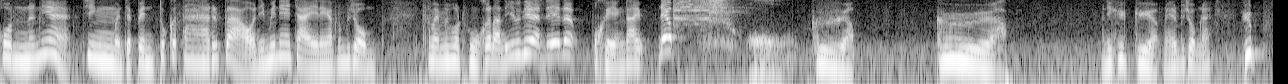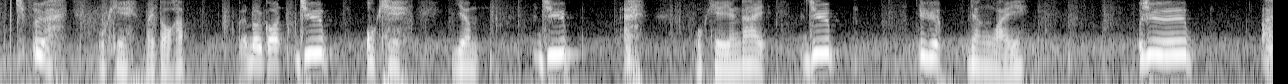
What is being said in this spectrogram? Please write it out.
คนนะเนี่ย จริงเหมือนจะเป็นตุ๊กตาหรือเปล่า อันนี้ไม่แน่ใจนะครับท่านผู้ชมทำไมมันหดหูขนาดนี้แล้วเนี่ยเดี๋ยวโอเคยังได้เดี๋ยวเกือบ เกือบ อันนี้คือเกือบนะท่านผู้ชมนะฮึบเออโอเค ไปต่อครับกระโดดก่อนชืบโอเค เยี่ยมชืบโอเคยังได้ชืบเอือบยังไหวชืบอะ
